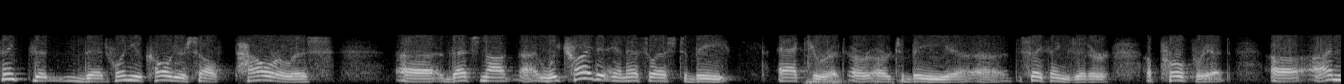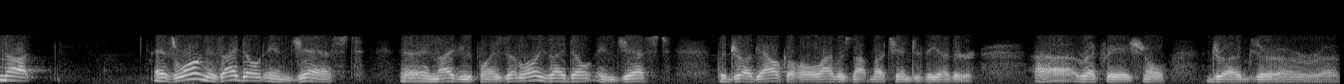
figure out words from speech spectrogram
think that that when you call yourself powerless, uh, that's not. Uh, we try to in SOS to be accurate or, or to be uh, uh, to say things that are appropriate. Uh, I'm not. As long as I don't ingest uh, in my viewpoint, as long as I don't ingest the drug alcohol, I was not much into the other recreational drugs or, or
